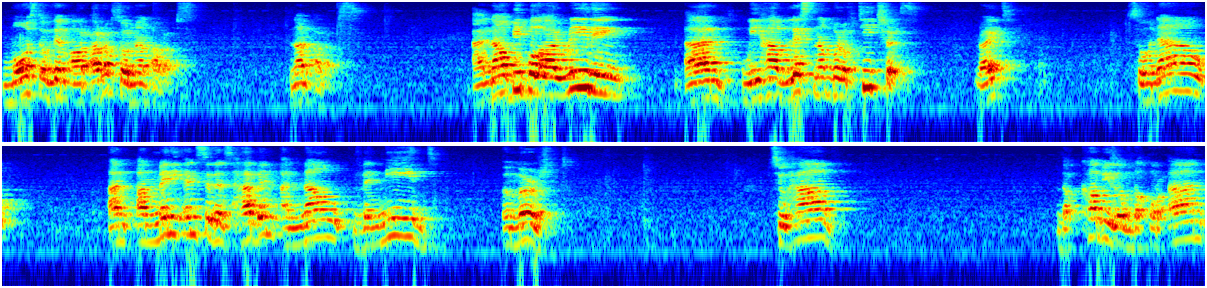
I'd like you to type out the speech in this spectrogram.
most of them are Arabs or non-Arabs? Non-Arabs. And now people are reading and we have less number of teachers, right? So now, and, and many incidents happen and now the need emerged to have the copies of the Quran,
